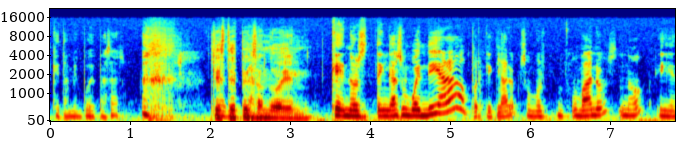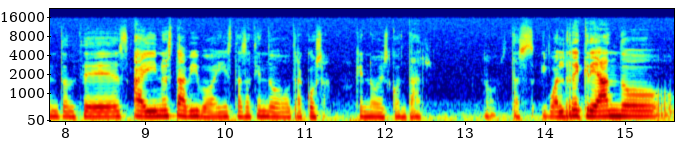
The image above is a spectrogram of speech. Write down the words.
Que también puede pasar. que estés pensando en... Que nos tengas un buen día, porque claro, somos humanos, ¿no? Y entonces ahí no está vivo, ahí estás haciendo otra cosa, que no es contar. ¿no? Estás igual recreando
